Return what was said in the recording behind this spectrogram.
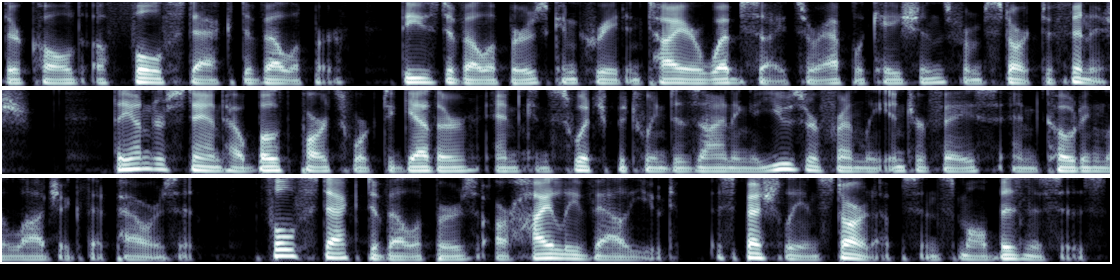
they're called a full stack developer. These developers can create entire websites or applications from start to finish. They understand how both parts work together and can switch between designing a user friendly interface and coding the logic that powers it. Full stack developers are highly valued, especially in startups and small businesses,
